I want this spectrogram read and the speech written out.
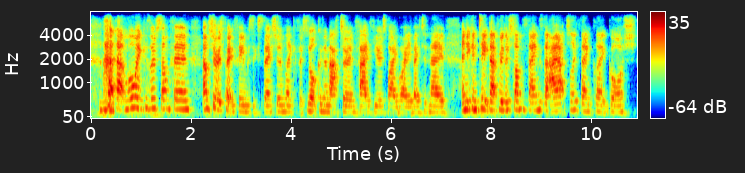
mm-hmm. at that moment because there's something, I'm sure it's pretty famous expression, like if it's not going to matter in five years, why worry about it now? And you can take that through. There's some things that I actually think, like, gosh,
